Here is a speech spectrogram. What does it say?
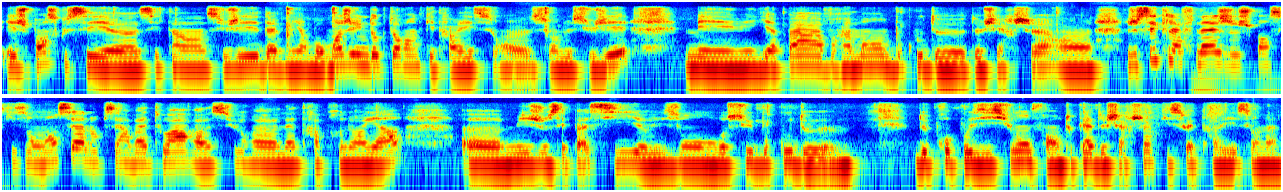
Et je pense que c'est euh, c'est un sujet d'avenir. Bon, moi, j'ai une doctorante qui travaille sur, le sujet, mais il n'y a pas vraiment beaucoup de, de chercheurs. Je sais que la FNEJ, je pense qu'ils ont lancé un observatoire sur l'entrepreneuriat, mais je ne sais pas si ils ont reçu beaucoup de, de propositions, enfin en tout cas de chercheurs qui souhaitent travailler sur l'entrepreneuriat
